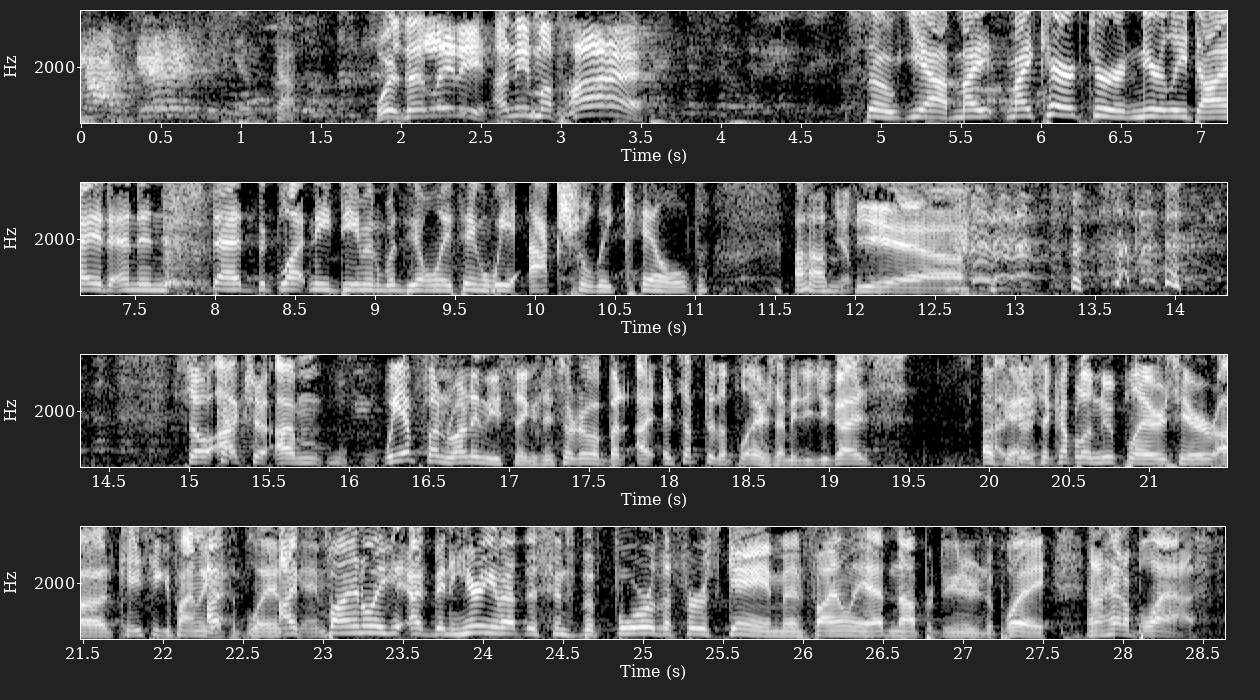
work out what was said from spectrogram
God damn it. Where's that lady? I need my pie. So yeah, my my character nearly died, and instead the gluttony demon was the only thing we actually killed. Um, Yeah. So actually, um, we have fun running these things. They sort of, but uh, it's up to the players. I mean, did you guys Uh, there's a couple of new players here. Uh, Casey finally got to play in the I game. finally, I've been hearing about this since before the first game, and finally had an opportunity to play, and I had a blast.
